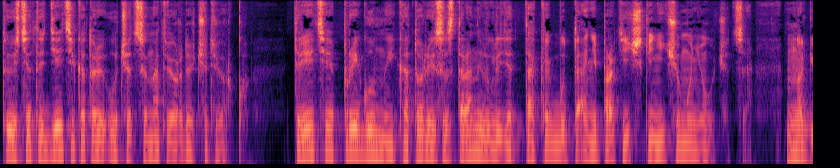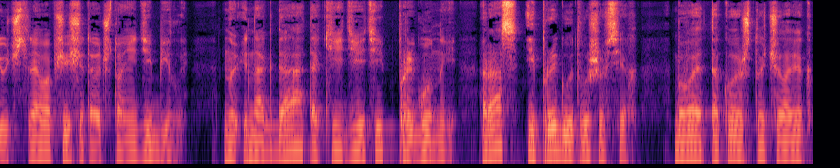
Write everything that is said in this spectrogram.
То есть это дети, которые учатся на твердую четверку. Третье – прыгуны, которые со стороны выглядят так, как будто они практически ничему не учатся. Многие учителя вообще считают, что они дебилы. Но иногда такие дети – прыгуны. Раз – и прыгают выше всех. Бывает такое, что человек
